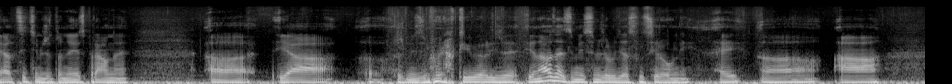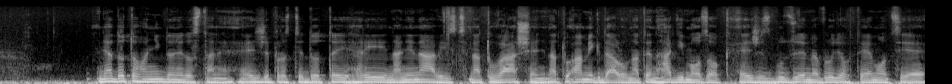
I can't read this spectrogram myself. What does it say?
Ja cítim, že to nie je správne. Uh, ja až mi zimora kýveli, že ja naozaj si myslím, že ľudia sú si rovní. Hej? Uh, a mňa do toho nikto nedostane. Hej, že proste do tej hry na nenávisť, na tú vášeň, na tú amygdalu, na ten hadí mozog, hej, že zbudzujeme v ľuďoch tie emócie.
